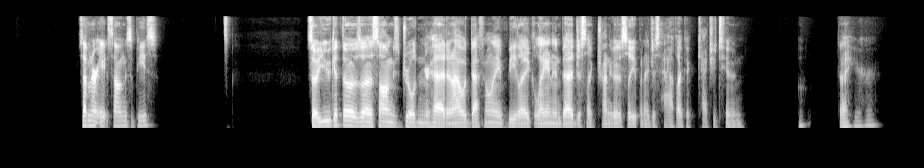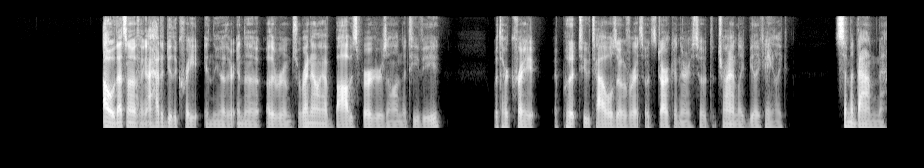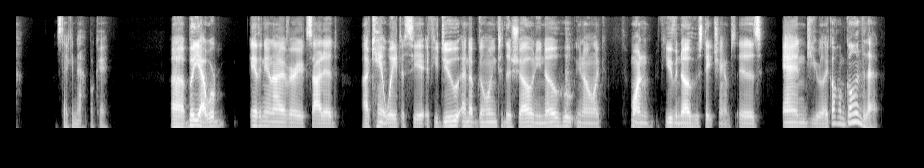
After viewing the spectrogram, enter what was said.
seven or eight songs a piece. So you get those uh, songs drilled in your head, and I would definitely be like laying in bed, just like trying to go to sleep, and I just have like a catchy tune. Did I hear her? Oh, that's another thing. I had to do the crate in the other in the other room. So right now I have Bob's Burgers on the TV with her crate. I put two towels over it so it's dark in there. So to try and like be like, hey, like simmer down now. Let's take a nap, okay? Uh, but yeah, we're Anthony and I are very excited. I can't wait to see it. If you do end up going to the show and you know who, you know, like one, if you even know who State Champs is, and you're like, oh, I'm going to that,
